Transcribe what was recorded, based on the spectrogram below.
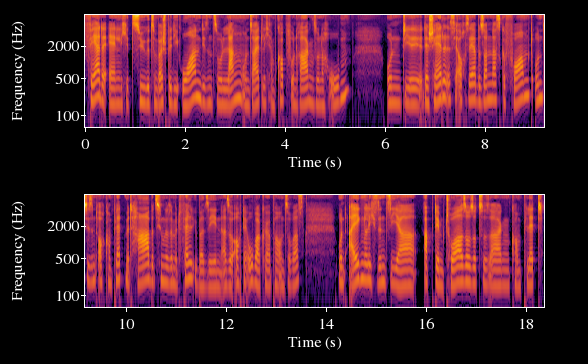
pferdeähnliche Züge. Zum Beispiel die Ohren, die sind so lang und seitlich am Kopf und ragen so nach oben. Und die, der Schädel ist ja auch sehr besonders geformt und sie sind auch komplett mit Haar bzw. mit Fell übersehen, also auch der Oberkörper und sowas. Und eigentlich sind sie ja ab dem Torso sozusagen komplett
